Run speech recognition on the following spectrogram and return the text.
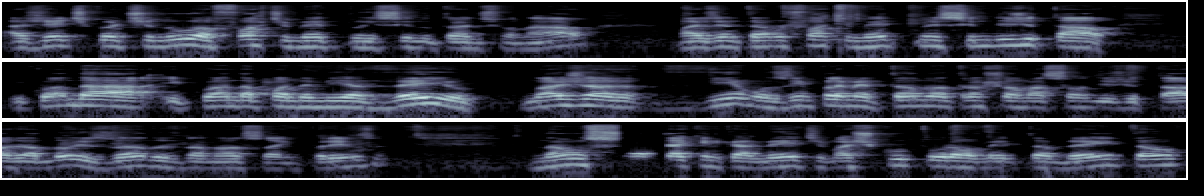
A gente continua fortemente no ensino tradicional, mas entramos fortemente no ensino digital. E quando a, e quando a pandemia veio, nós já vimos implementando uma transformação digital já há dois anos na nossa empresa não só tecnicamente, mas culturalmente também. Então,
